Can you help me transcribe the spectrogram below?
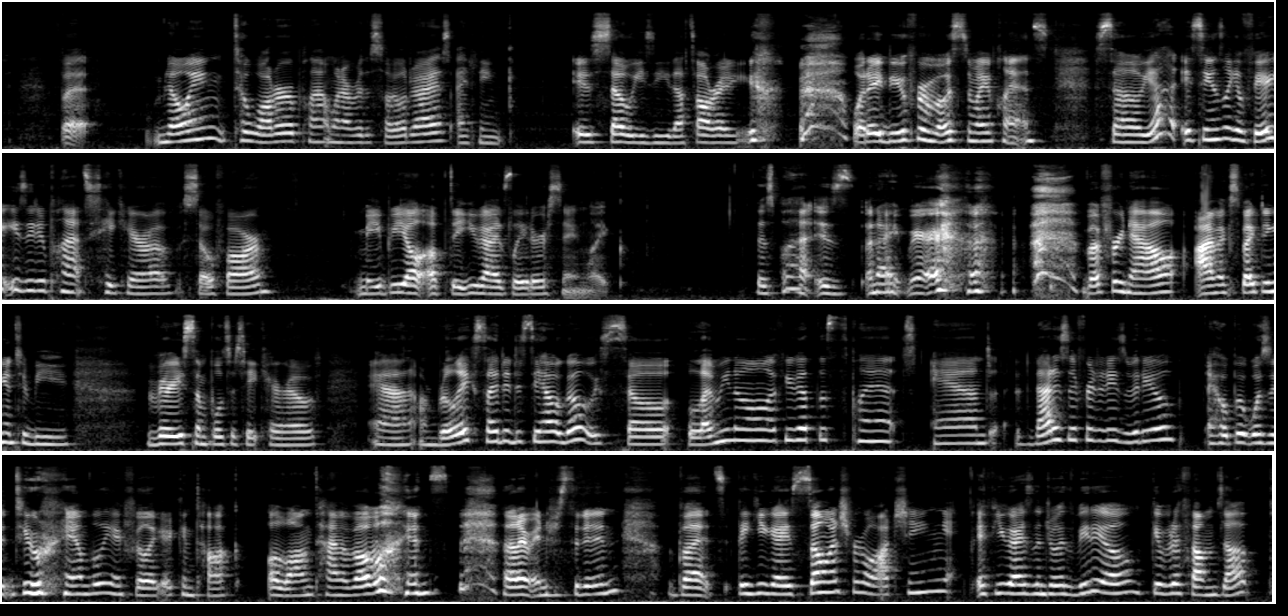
but knowing to water a plant whenever the soil dries, I think is so easy. That's already what I do for most of my plants. So yeah, it seems like a very easy to plant to take care of so far. Maybe I'll update you guys later saying like this plant is a nightmare. but for now, I'm expecting it to be very simple to take care of and I'm really excited to see how it goes. So let me know if you get this plant. And that is it for today's video. I hope it wasn't too rambly. I feel like I can talk a long time about plants that I'm interested in. But thank you guys so much for watching. If you guys enjoyed the video, give it a thumbs up.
